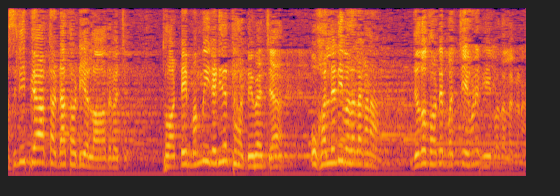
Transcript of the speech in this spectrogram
ਅਸਲੀ ਪਿਆਰ ਤੁਹਾਡਾ, ਤੁਹਾਡੀ ਔਲਾਦ ਵਿੱਚ। ਤੁਹਾਡੇ ਮੰਮੀ ਜਿਹੜੀ ਤਾਂ ਤੁਹਾਡੇ ਵਿੱਚ ਆ, ਉਹ ਹੱਲੇ ਨਹੀਂ ਪਤਾ ਲੱਗਣਾ। ਜਦੋਂ ਤੁਹਾਡੇ ਬੱਚੇ ਹੋਣੇ, ਫੇਰ ਪਤਾ ਲੱਗਣਾ।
